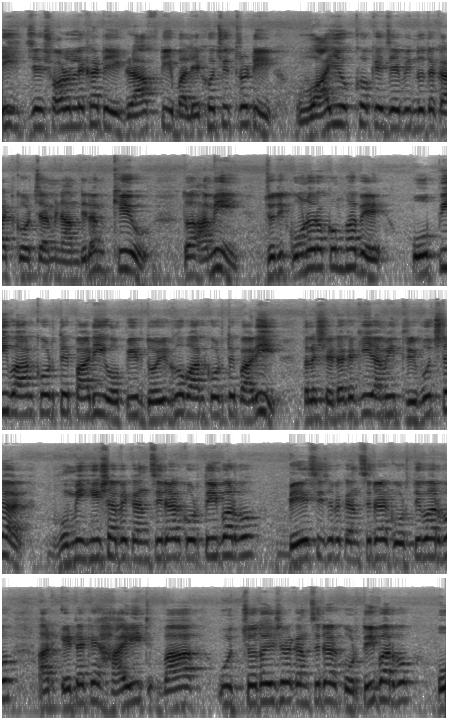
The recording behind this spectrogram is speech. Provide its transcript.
এই যে সরলরেখাটি, গ্রাফটি বা লেখচিত্রটি ওয়াই অক্ষকে যে বিন্দুতে কাট করছে, আমি নাম দিলাম কিউ তো আমি যদি কোনো রকম ভাবে ওপি বার করতে পারি ওপির দৈর্ঘ্য বার করতে পারি, তাহলে সেটাকে কি আমি ত্রিভুজটার ভূমি হিসাবে কনসিডার করতেই পারব বেস হিসেবে কনসিডার করতে পারব, আর এটাকে হাইট বা উচ্চতা হিসেবে কনসিডার করতেই পারব। ও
